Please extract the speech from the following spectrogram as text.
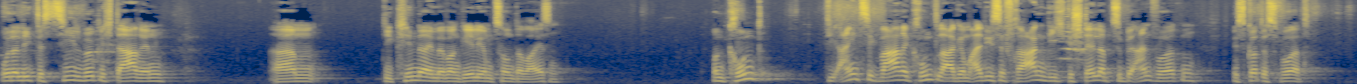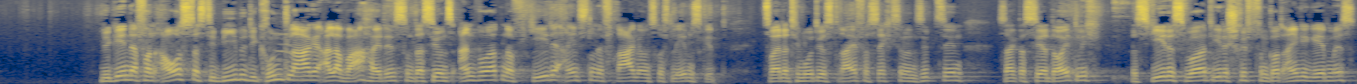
Oder liegt das Ziel wirklich darin, ähm, die Kinder im Evangelium zu unterweisen? Und Grund, die einzig wahre Grundlage, um all diese Fragen, die ich gestellt habe, zu beantworten, ist Gottes Wort. Wir gehen davon aus, dass die Bibel die Grundlage aller Wahrheit ist und dass sie uns Antworten auf jede einzelne Frage unseres Lebens gibt. 2. Timotheus 3, Vers 16 und 17 sagt das sehr deutlich, dass jedes Wort, jede Schrift von Gott eingegeben ist.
